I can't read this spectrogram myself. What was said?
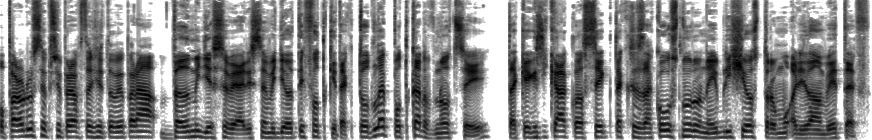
opravdu se připravte, že to vypadá velmi děsivě. A když jsem viděl ty fotky, tak tohle potkat v noci, tak jak říká klasik, tak se zakousnu do nejbližšího stromu a dělám větev.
